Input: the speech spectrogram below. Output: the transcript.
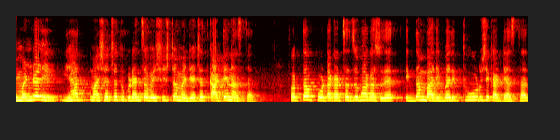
मंडळी ह्या माशाच्या तुकड्यांचं वैशिष्ट्य म्हणजे याच्यात काटे नसतात. फक्त पोटाकाठचा जो भाग असतो त्यात एकदम बारीक बारीक थोडेसे काटे असतात.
